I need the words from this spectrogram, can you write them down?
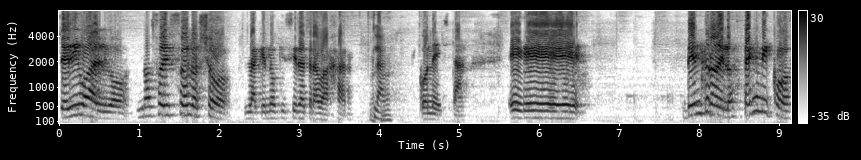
te digo algo, no soy solo yo la que no quisiera trabajar Claro. Con esta. Eh, dentro de los técnicos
